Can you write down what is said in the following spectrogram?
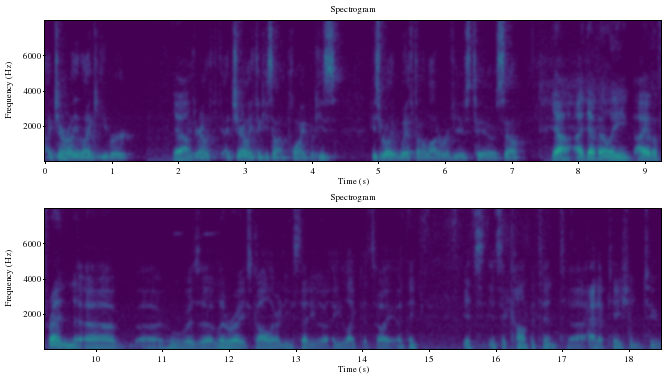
I generally like Ebert. Yeah, I generally, I generally think he's on point, but he's he's really whiffed on a lot of reviews too. So, Yeah, I definitely. I have a friend uh, uh, who is a literary scholar, and he said he he liked it. So I, I think it's it's a competent uh, adaptation to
